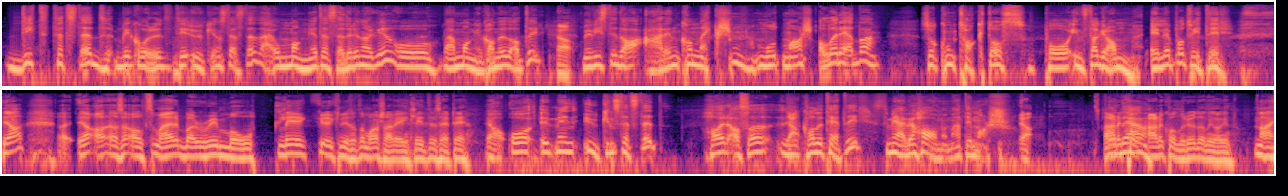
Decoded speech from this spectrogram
ditt tettsted blir kåret til ukens tettsted Det er jo mange tettsteder i Norge, og det er mange kandidater. Ja. Men hvis de da er en connection mot Mars allerede, så kontakt oss på Instagram eller på Twitter. ja, ja, altså alt som er bare remotely knytta til Mars, er vi egentlig interessert i. Ja, og Men ukens tettsted har altså kvaliteter som jeg vil ha med meg til Mars. Ja. Er det, er- er det Konnerud denne gangen? Nei,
